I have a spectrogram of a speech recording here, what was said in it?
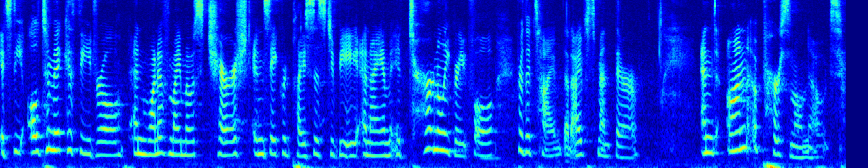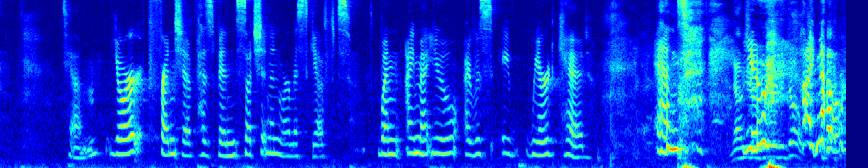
It's the ultimate cathedral and one of my most cherished and sacred places to be, and I am eternally grateful for the time that I've spent there. And on a personal note, Tim, your friendship has been such an enormous gift. When I met you, I was a weird kid. And Now you, you're a weird adult. I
